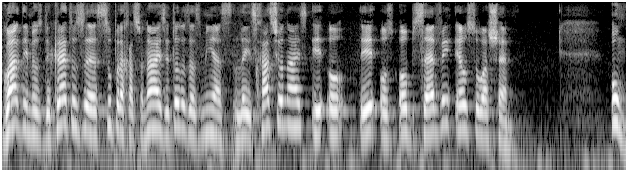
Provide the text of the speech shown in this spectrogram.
Guardem meus decretos uh, suprarracionais e todas as minhas leis racionais e, o, e os observem. Eu sou Hashem. Um.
